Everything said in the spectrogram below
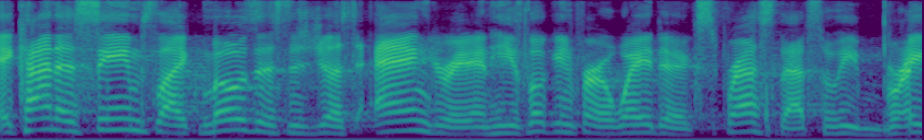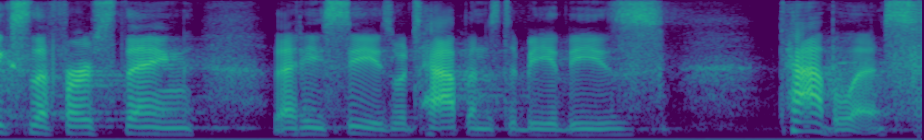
It kind of seems like Moses is just angry and he's looking for a way to express that, so he breaks the first thing that he sees, which happens to be these tablets.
